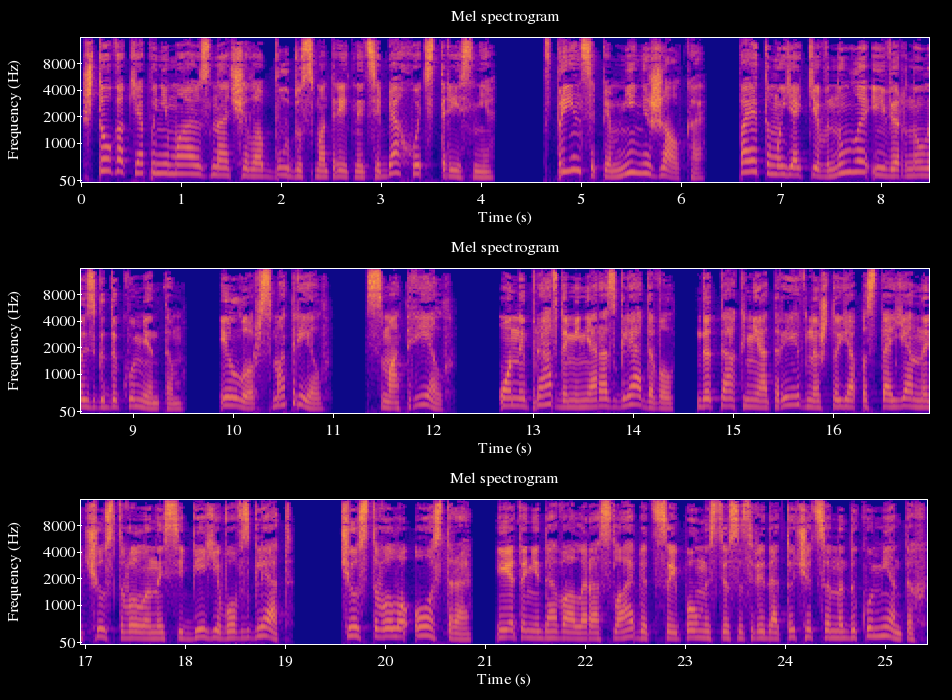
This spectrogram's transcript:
Что, как я понимаю, значило «буду смотреть на тебя, хоть тресни». В принципе, мне не жалко, поэтому я кивнула и вернулась к документам. И Лор смотрел. Смотрел. Он и правда меня разглядывал, да так неотрывно, что я постоянно чувствовала на себе его взгляд. Чувствовала остро, и это не давало расслабиться и полностью сосредоточиться на документах,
